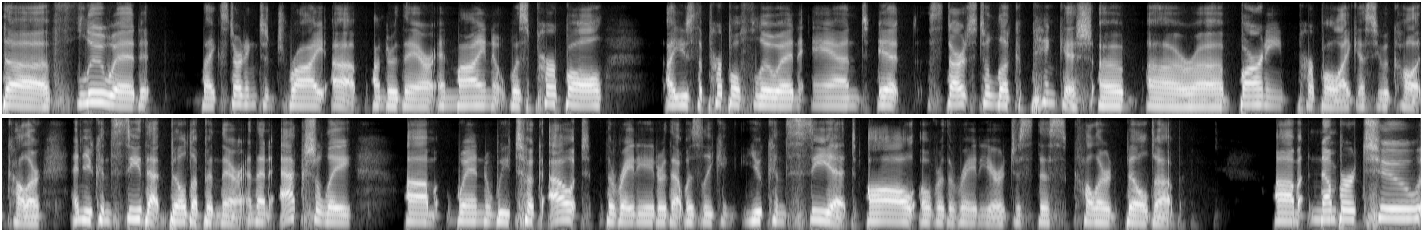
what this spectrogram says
the fluid like starting to dry up under there and mine was purple. I used the purple fluid and it starts to look pinkish uh, or uh, barney purple i guess you would call it color and you can see that buildup in there. And then actually um, when we took out the radiator that was leaking you can see it all over the radiator just this colored buildup. Um, number two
